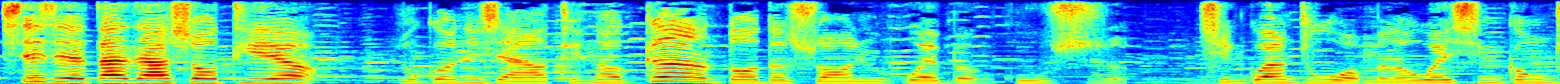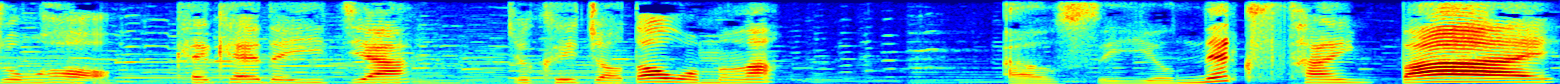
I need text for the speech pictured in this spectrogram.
谢谢大家收听。如果你想要听到更多的双语绘本故事。请关注我们的微信公众号 “KK 的一家”，就可以找到我们啦。I'll see you next time. Bye.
